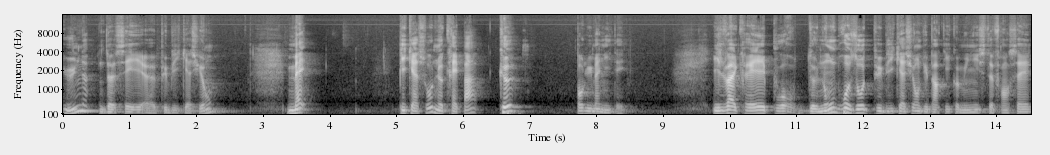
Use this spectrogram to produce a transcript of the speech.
une de ses euh, publications. Mais Picasso ne crée pas que pour l'humanité. Il va créer pour de nombreuses autres publications du Parti communiste français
